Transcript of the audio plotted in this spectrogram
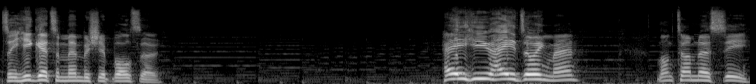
So he gets a membership also. Hey, Hugh, how you doing, man? Long time no see.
